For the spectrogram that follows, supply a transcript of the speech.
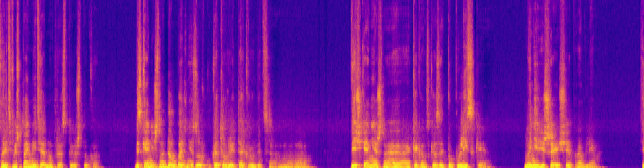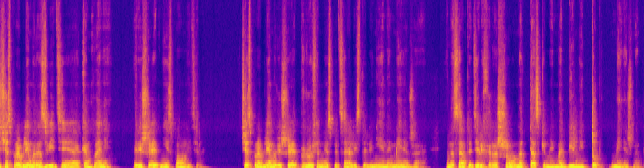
Но ведь вы же поймите одну простую штуку. Бесконечно долбать низовку, которая и так рубится. Ну, вещь, конечно, как вам сказать, популистская, но не решающая проблема. Сейчас проблемы развития компаний решает не исполнитель. Сейчас проблему решают профильные специалисты, линейные менеджеры. И на самом-то деле хорошо натасканный мобильный топ-менеджмент.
